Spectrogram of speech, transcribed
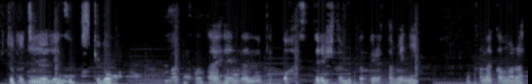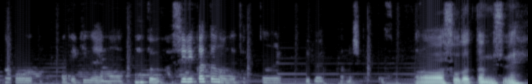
人たちがやるやつですけど、マラソン大変だね。結構走ってる人見かけるために、なかなかマラソンができないな。あと、走り方のね、特徴見ると意外と楽しかったです。ああ、そうだったんですね。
